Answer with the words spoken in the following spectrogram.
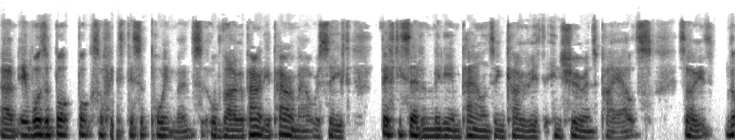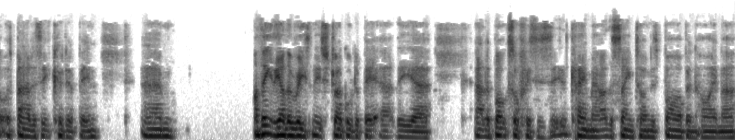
Um, it was a box office disappointment, although apparently Paramount received 57 million pounds in COVID insurance payouts. So it's not as bad as it could have been. Um, I think the other reason it struggled a bit at the uh, at the box offices, it came out at the same time as Barbenheimer,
